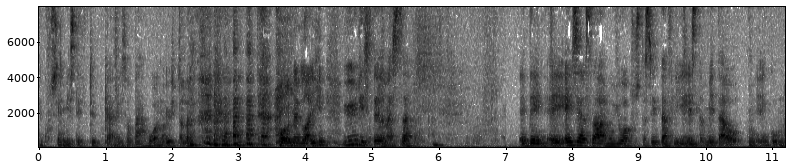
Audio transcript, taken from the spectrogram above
niin kuin semistit tykkää, niin se on vähän huono yhtälö kolmen lajin yhdistelmässä. Et ei, ei, ei siellä saanut juoksusta sitä fiilistä, mitä on, niin kuin,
